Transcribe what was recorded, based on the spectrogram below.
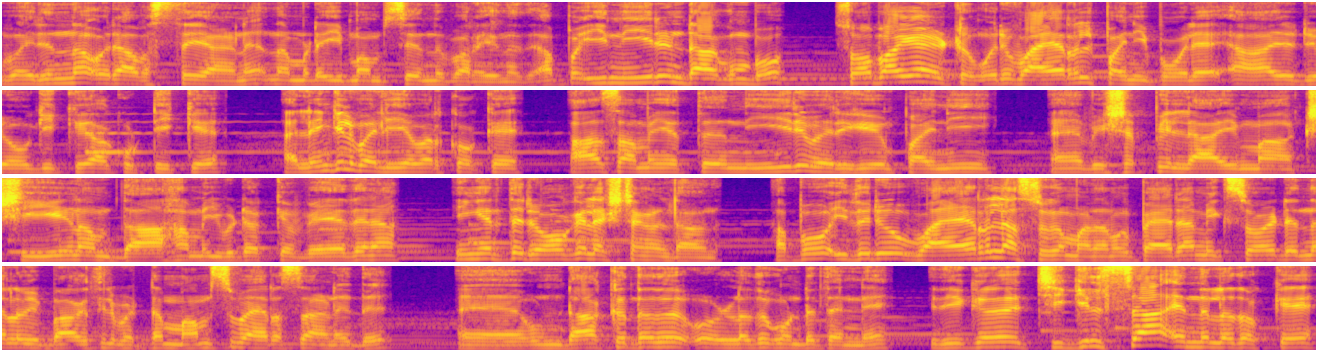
വരുന്ന ഒരവസ്ഥയാണ് നമ്മുടെ ഈ മംസ എന്ന് പറയുന്നത്. അപ്പോൾ ഈ നീരുണ്ടാകുമ്പോൾ സ്വാഭാവികമായിട്ടും ഒരു വൈറൽ പനി പോലെ ആ രോഗിക്ക് ആ കുട്ടിക്ക് അല്ലെങ്കിൽ വലിയവർക്കൊക്കെ ആ സമയത്ത് നീര് വരികയും പനി വിശപ്പില്ലായ്മ ക്ഷീണം ദാഹം ഇവിടെയൊക്കെ വേദന ഇങ്ങനത്തെ രോഗലക്ഷണങ്ങൾ ഉണ്ടാകുന്നത് അപ്പോൾ ഇതൊരു വൈറൽ അസുഖമാണ്. നമുക്ക് പാരാമിക്സോയിഡ് എന്നുള്ള വിഭാഗത്തിൽപ്പെട്ട മംസ് വൈറസ് ആണ് ഇത് ഉണ്ടാക്കുന്നത് ഉള്ളത് കൊണ്ട് തന്നെ ഇതിക്ക് ചികിത്സ എന്നുള്ളതൊക്കെ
